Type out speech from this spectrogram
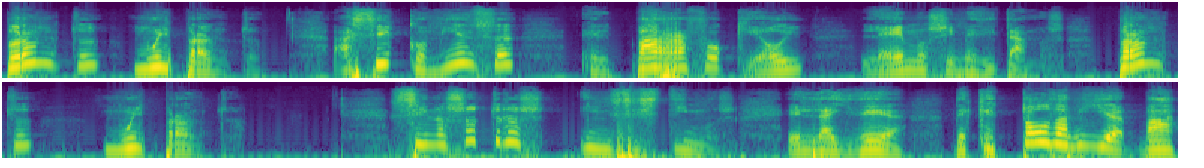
Pronto, muy pronto. Así comienza el párrafo que hoy leemos y meditamos. Pronto, muy pronto. Si nosotros insistimos en la idea de que todavía va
